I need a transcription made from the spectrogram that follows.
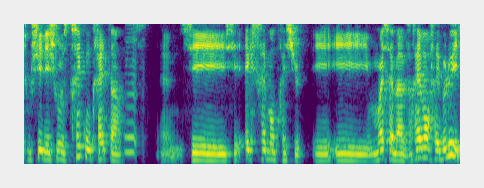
toucher des choses très concrètes, mm. Euh, c'est extrêmement précieux. Et, et moi, ça m'a vraiment fait évoluer.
